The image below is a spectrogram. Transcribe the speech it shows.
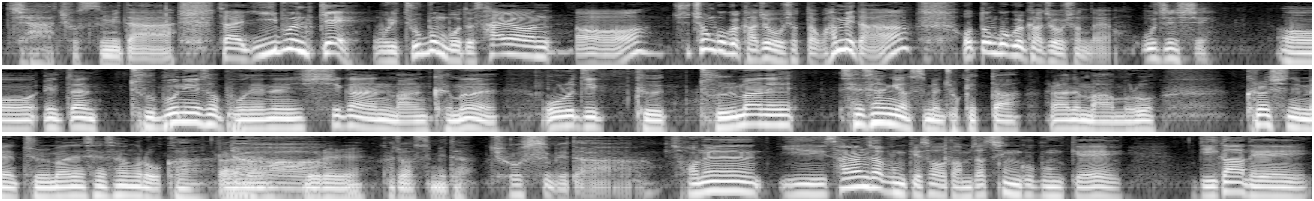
자, 좋습니다. 자, 이분께 우리 두 분 모두 사연 어, 추천곡을 가져오셨다고 합니다. 어떤 곡을 가져오셨나요? 우진 씨. 어, 일단 두 분이서 보내는 시간만큼은 오로지 그 둘만의 세상이었으면 좋겠다라는 마음으로 크러쉬님의 둘만의 세상으로 가라는 야. 노래를 가져왔습니다. 좋습니다. 저는 이 사연자분께서 남자친구분께 네가 내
